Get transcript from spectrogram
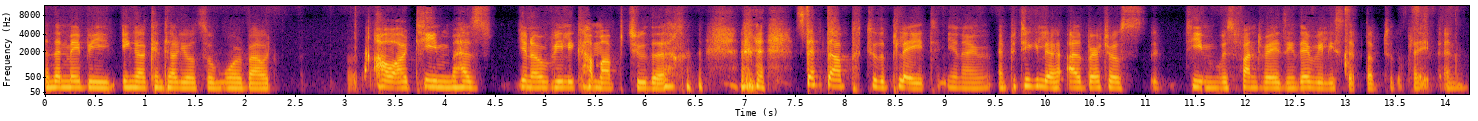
and then maybe Inga can tell you also more about how our team has, you know, really come up to the stepped up to the plate, you know, and particularly Alberto's team with fundraising, they really stepped up to the plate and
